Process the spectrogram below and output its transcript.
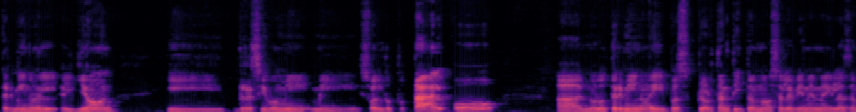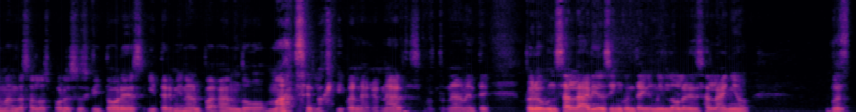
termino el, el guion y recibo mi sueldo total o Ah, no lo termino y pues peor tantito, ¿no? Se le vienen ahí las demandas a los pobres escritores y terminan pagando más de lo que iban a ganar, desafortunadamente. Pero un salario de 51 mil dólares al año, pues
